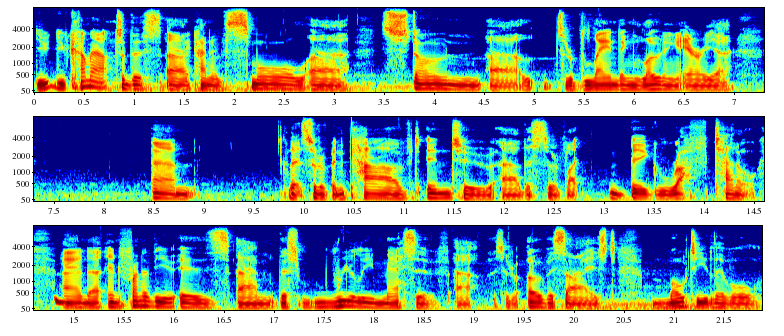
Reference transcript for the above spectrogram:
you you come out to this uh, kind of small uh, stone uh, sort of landing loading area. Um, that's sort of been carved into uh, this sort of like big rough tunnel. And uh, in front of you is um, this really massive uh, sort of oversized multi-level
